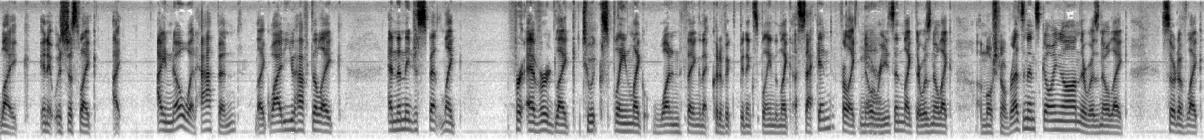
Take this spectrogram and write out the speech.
like, and it was just like I, I know what happened. Like, why do you have to like? And then they just spent like forever like to explain like one thing that could have been explained in like a second for like no Yeah. reason. Like there was no like emotional resonance going on. There was no like sort of like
